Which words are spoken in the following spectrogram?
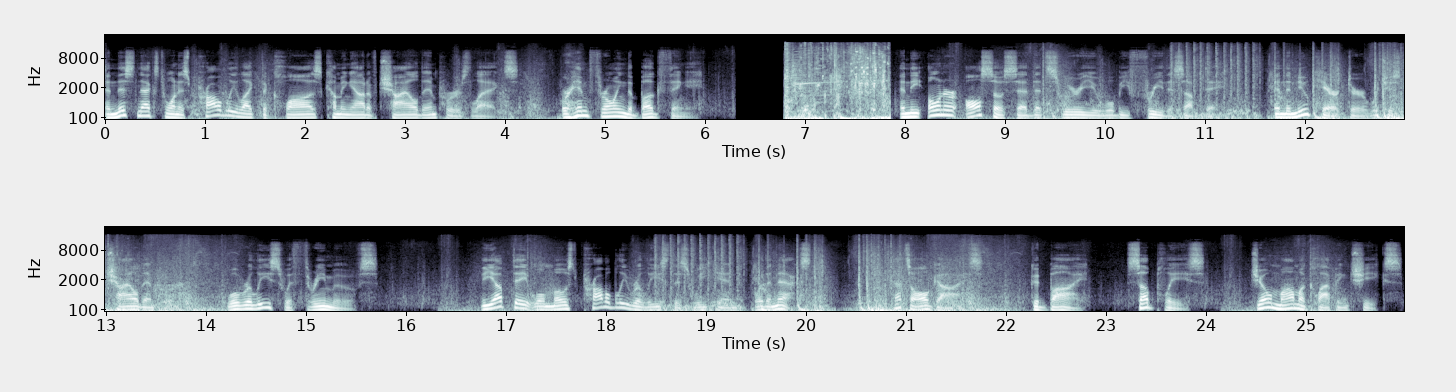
And this next one is probably like the claws coming out of Child Emperor's legs, or him throwing the bug thingy. And the owner also said that Suiryu will be free this update. And the new character, which is Child Emperor, will release with three moves. The update will most probably release this weekend or the next. That's all, guys. Goodbye. Sub, please. Joe Mama clapping cheeks.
